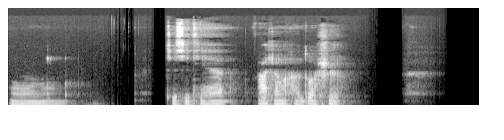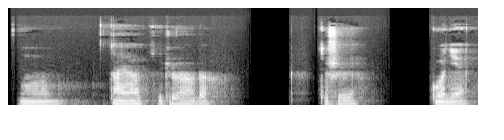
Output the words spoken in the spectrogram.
嗯，这些天发生了很多事，嗯，当然最主要的就是过年。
